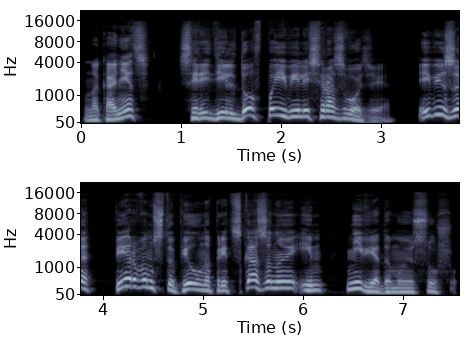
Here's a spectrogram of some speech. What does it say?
Наконец, среди льдов появились разводья, и Виза первым ступил на предсказанную им неведомую сушу.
